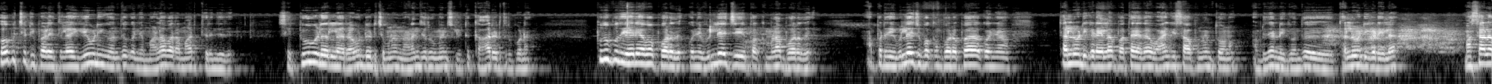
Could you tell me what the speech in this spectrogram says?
கோபிச்செட்டிப்பாளையத்தில் ஈவினிங் வந்து கொஞ்சம் மழை வர மாதிரி தெரிஞ்சுது. சரி டூ வீலரில் ரவுண்ட் அடித்தோம்னா நனைஞ்சிருமேன்னு சொல்லிட்டு கார் எடுத்துகிட்டு போனேன். புது புது ஏரியாவாக போகிறது கொஞ்சம் வில்லேஜ் பக்கம்லாம் போகிறது அப்படி வில்லேஜ் பக்கம் போகிறப்ப கொஞ்சம் தள்ளுவண்டி கடையெல்லாம் பார்த்தா எதாவது வாங்கி சாப்பிட்ணுன்னு தோணும். அப்படி தான் இன்றைக்கி வந்து தள்ளுவண்டி கடையில் மசாலா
